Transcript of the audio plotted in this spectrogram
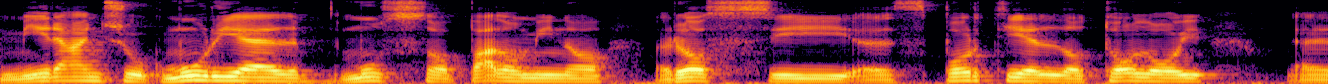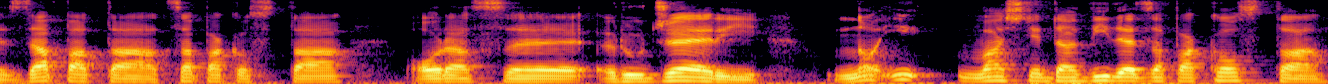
Mirańczuk, Muriel, Musso, Palomino, Rossi, Sportiello, Toloj, Zapata, Capacosta, oraz e, Ruggeri. No i właśnie Davide Zapacosta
